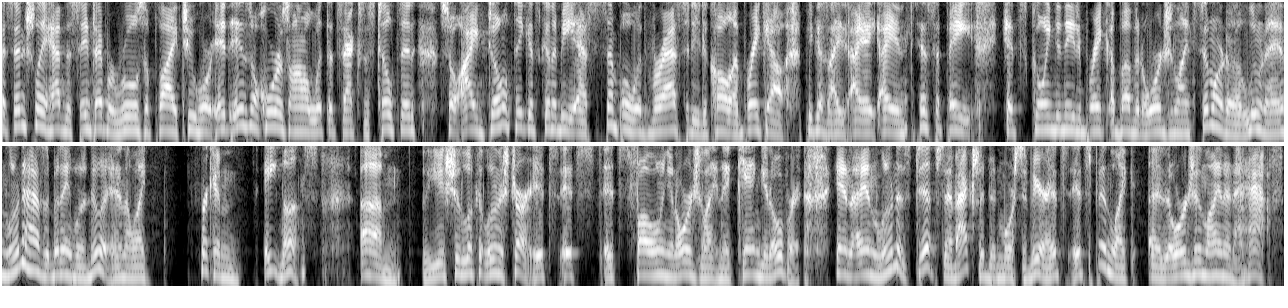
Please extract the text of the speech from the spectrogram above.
essentially have the same type of rules apply to it is a horizontal with its axis tilted. So I don't think it's going to be as simple with verasity to call a breakout because I, I, I anticipate it's going to need to break above an origin line similar to Luna, and Luna hasn't been able to do it in a, like freaking eight months. Um, you should look at Luna's chart. It's it's it's following an origin line and it can't get over it. And and Luna's dips have actually been more severe. It's it's been like an origin line and a half.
